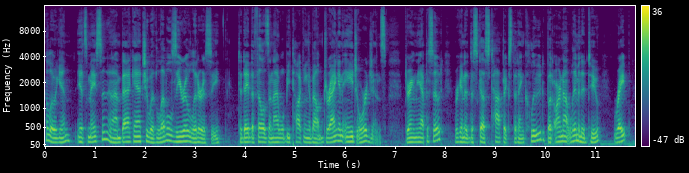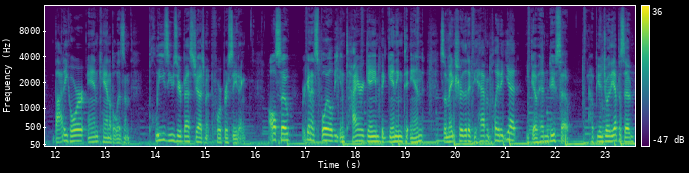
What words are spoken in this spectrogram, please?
Hello again, it's Mason, and I'm back at you with Level Zero Literacy. Today, the fellas and I will be talking about Dragon Age Origins. During the episode, we're going to discuss topics that include, but are not limited to, rape, body horror, and cannibalism. Please use your best judgment before proceeding. Also, we're going to spoil the entire game beginning to end, so make sure that if you haven't played it yet, you go ahead and do so. I hope you enjoy the episode.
